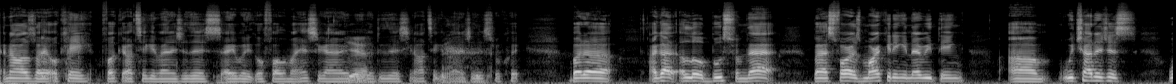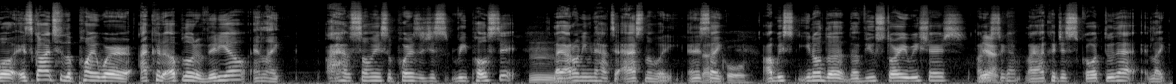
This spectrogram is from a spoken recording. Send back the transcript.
And I was like, okay, fuck, it, I'll take advantage of this. Everybody go follow my Instagram. Everybody Yeah. go do this. You know, I'll take advantage of this real quick. But uh, I got a little boost from that. But as far as marketing and everything, um, we try to just well, it's gotten to the point where I could upload a video and like I have so many supporters that just repost it. Like I don't even have to ask nobody, and it's Mm. That's like cool. I'll be you know the the view story reshares on Yeah. Instagram. Like I could just scroll through that. Like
